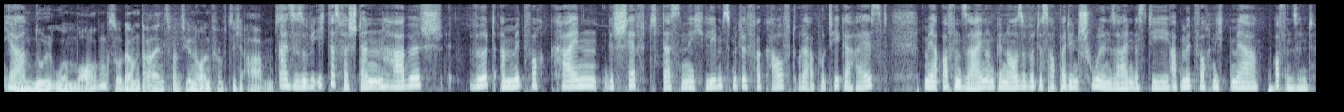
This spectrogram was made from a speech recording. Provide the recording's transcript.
Ja. Um 0 Uhr morgens oder um 23.59 Uhr abends? Also so wie ich das verstanden habe, wird am Mittwoch kein Geschäft, das nicht Lebensmittel verkauft oder Apotheke heißt, mehr offen sein. Und genauso wird es auch bei den Schulen sein, dass die ab Mittwoch nicht mehr offen sind.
